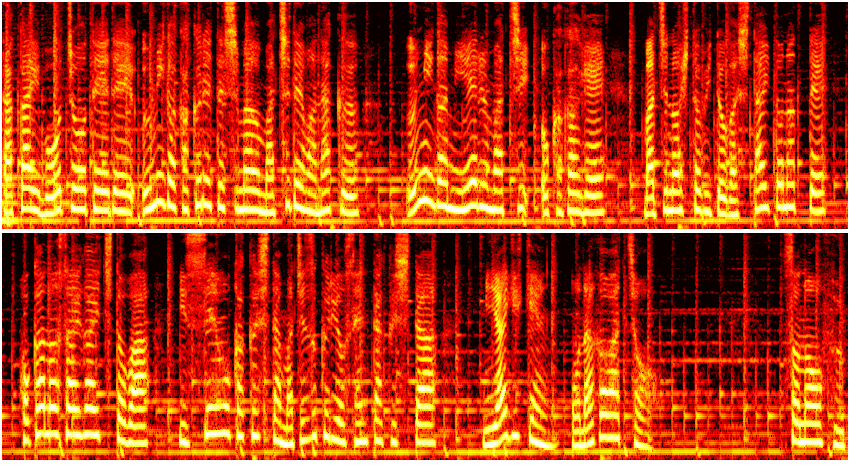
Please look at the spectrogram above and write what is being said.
高い防潮堤で海が隠れてしまう町ではなく海が見える町を掲げ町の人々が主体となって他の災害地とは一線を画した町づくりを選択した宮城県女川町。その復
